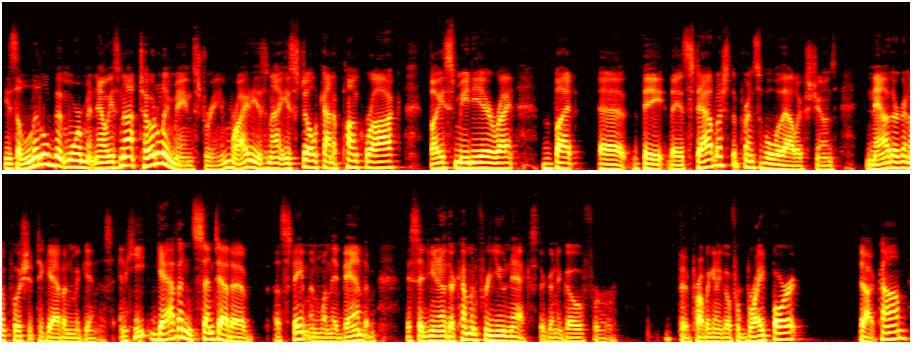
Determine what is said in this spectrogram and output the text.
He's a little bit more now. He's not totally mainstream, right? He's not. He's still kind of punk rock, Vice Media, right? But uh, they they established the principle with Alex Jones. Now they're going to push it to Gavin McInnes, and he Gavin sent out a, a statement when they banned him. They said, you know, they're coming for you next. They're going to go for, they're probably going to go for Breitbart. Com.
